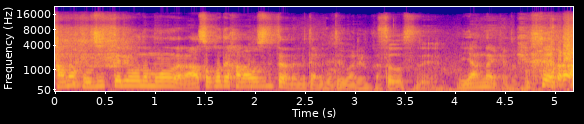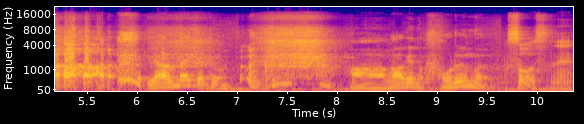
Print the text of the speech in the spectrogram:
鼻ほじってるようなものならあそこで鼻ほじってたよねみたいなこと言われるから。そうですね。やんないけど。やんないけど。ああワーゲンのフォルム。そうですね。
